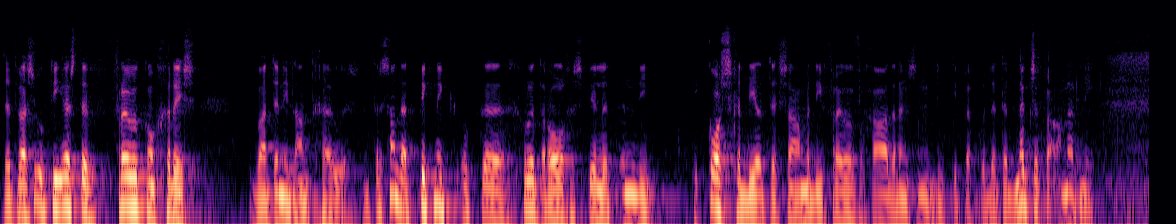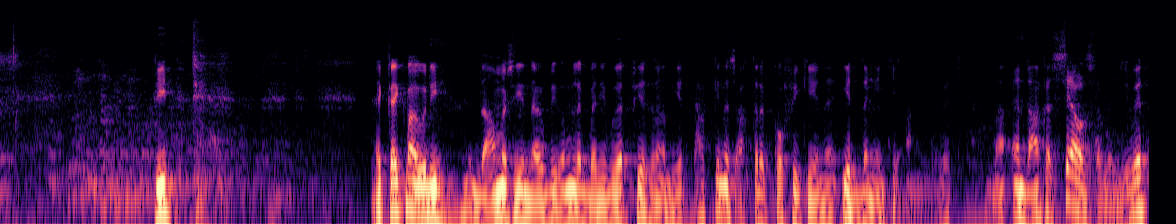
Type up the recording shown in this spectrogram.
Dit was ook die eerste vroue kongres wat in die land gehou is. Interessant dat piknik ook 'n groot rol gespeel het in die die kosgedeelte saam met die vroue vergaderings en die tipe goed. Dit het niks verander nie. Die Ek kyk maar hoe die dames hier nou op die oomblik by die woordfees dan hier. Elkeen is agter 'n koffietjie en 'n eetdingetjie aan, jy weet. Maar en dan gesels hulle, jy weet.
